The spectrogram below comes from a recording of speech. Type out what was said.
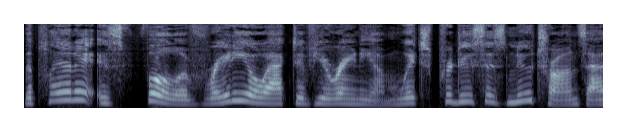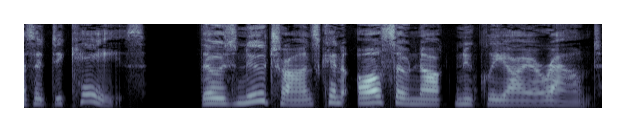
The planet is full of radioactive uranium, which produces neutrons as it decays. Those neutrons can also knock nuclei around.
